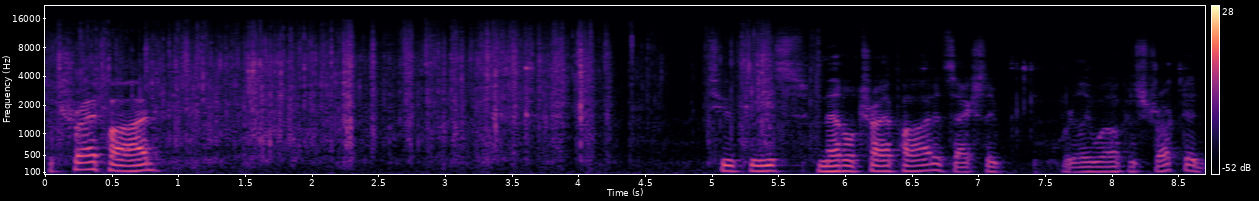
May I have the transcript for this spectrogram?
The tripod. Two-piece metal tripod. It's actually really well constructed.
